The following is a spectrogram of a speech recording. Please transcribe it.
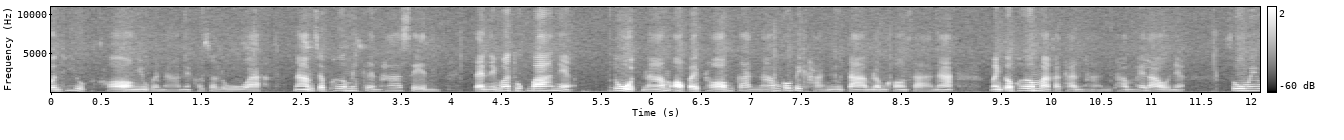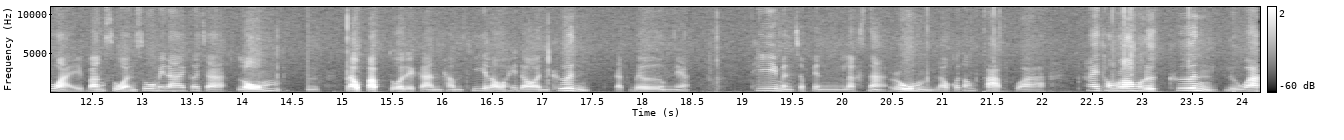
คนที่อยู่กับคลองอยู่กับน้ำเนี่ยเขาจะรู้ว่าน้ำจะเพิ่มไม่เกิน 5 เซน แต่ในเมื่อทุกบ้านเนี่ยดูดน้ำออกไปพร้อมกันน้ำก็ไปขังอยู่ตามลำคลองสาธารณะ มันก็เพิ่มมากระทันหันทำให้เราเนี่ยสู้ไม่ไหว บางสวนสู้ไม่ได้ก็จะล้ม เราปรับตัวในการทำที่เราให้ดอนขึ้นจากเดิมเนี่ยที่มันจะเป็นลักษณะรุ่ม เราก็ต้องปรับว่าให้ท้องร่องลึกขึ้น หรือว่า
